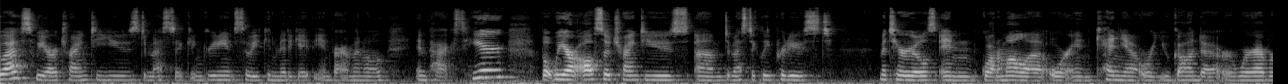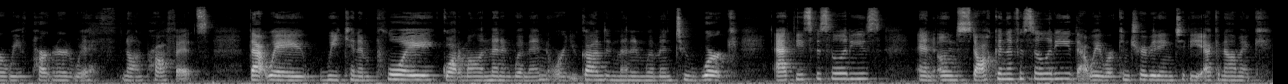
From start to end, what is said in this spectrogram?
US, we are trying to use domestic ingredients so we can mitigate the environmental impacts here. But we are also trying to use um, domestically produced materials in Guatemala or in Kenya or Uganda or wherever we've partnered with nonprofits. That way, we can employ Guatemalan men and women or Ugandan men and women to work at these facilities and own stock in the facility. That way, we're contributing to the economic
